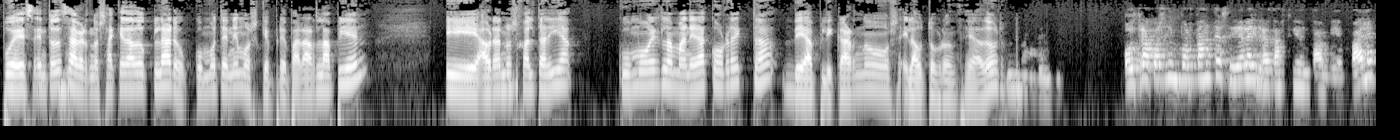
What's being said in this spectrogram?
Pues entonces, a ver, nos ha quedado claro cómo tenemos que preparar la piel. y ahora nos faltaría cómo es la manera correcta de aplicarnos el autobronceador. Otra cosa importante sería la hidratación también, ¿vale?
